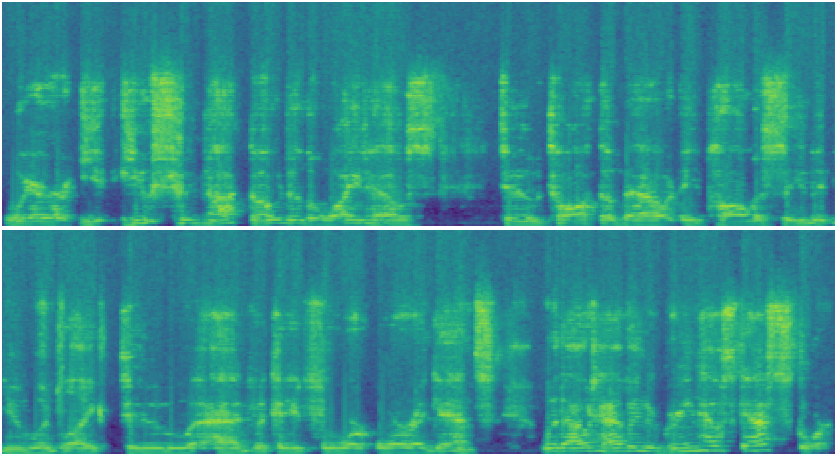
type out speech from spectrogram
where you, you should not go to the White House to talk about a policy that you would like to advocate for or against without having a greenhouse gas score.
